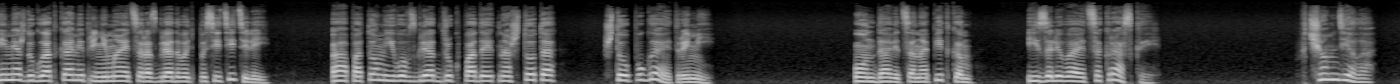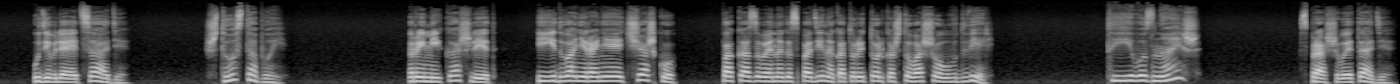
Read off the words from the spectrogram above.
и между глотками принимается разглядывать посетителей, а потом его взгляд вдруг падает на что-то, что пугает Реми. Он давится напитком и заливается краской. «В чем дело?» — удивляется Ади. «Что с тобой?» Реми кашляет и едва не роняет чашку, показывая на господина, который только что вошел в дверь. «Ты его знаешь?» — спрашивает Ади.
